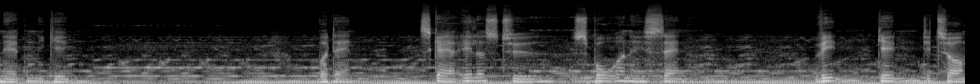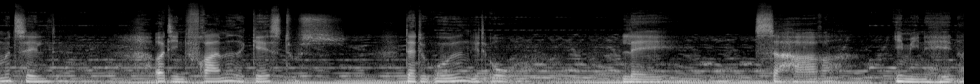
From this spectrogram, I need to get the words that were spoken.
natten igennem. Hvordan skal jeg ellers tyde sporene i sand? Vind gennem de tomme telte og din fremmede gestus da du uden et ord lagde Sahara i mine hænder.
